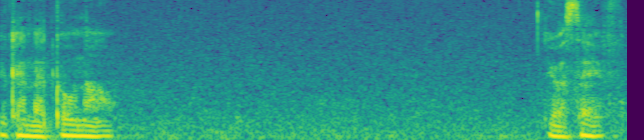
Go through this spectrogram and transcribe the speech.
You can let go now. You are safe.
